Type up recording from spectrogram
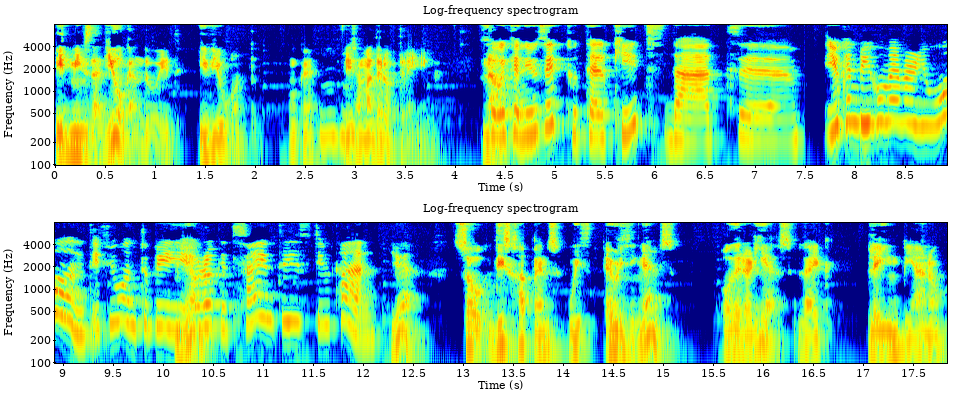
it means that you can do it if you want to. Okay? Mhm. It's a matter of training. So Now, we can use it to tell kids that uh, you can be whomever you want. If you want to be Yeah. a rocket scientist, you can. yeah. So this happens with everything else. Other areas like playing piano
